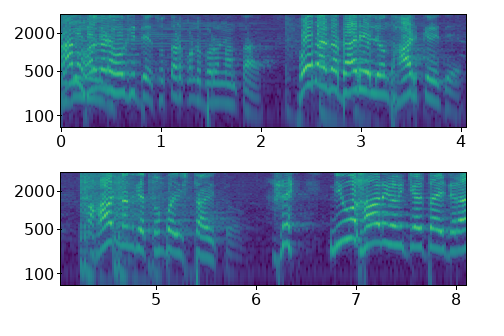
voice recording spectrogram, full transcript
ನಾನು ಹೊರಗಡೆ ಹೋಗಿದ್ದೆ ಸುತ್ತಾಡ್ಕೊಂಡು ಬರೋಣ ಅಂತ. ಹೋದಾಗ ದಾರಿಯಲ್ಲಿ ಒಂದು ಹಾಡು ಕೇಳಿದೆ. ಆ ಹಾಡು ನನಗೆ ತುಂಬ ಇಷ್ಟ ಆಯಿತು. ಅರೆ ನೀವು ಹಾಡುಗಳನ್ನ ಕೇಳ್ತಾ ಇದ್ದೀರಾ?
